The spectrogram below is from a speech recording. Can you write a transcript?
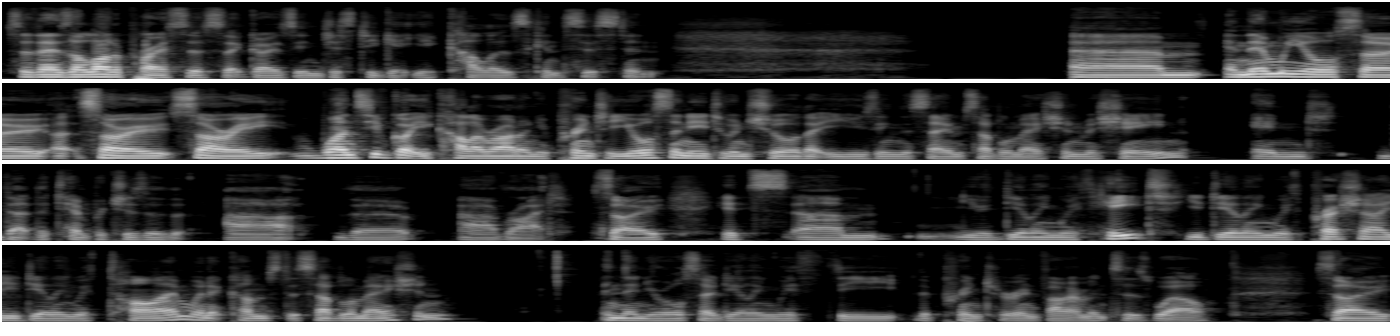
So there's a lot of process that goes in just to get your colors consistent. Um, and then we also, uh, sorry, sorry. Once you've got your color right on your printer, you also need to ensure that you're using the same sublimation machine and that the temperatures are the, are the are right. So it's um, you're dealing with heat, you're dealing with pressure, you're dealing with time when it comes to sublimation, and then you're also dealing with the the printer environments as well. So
